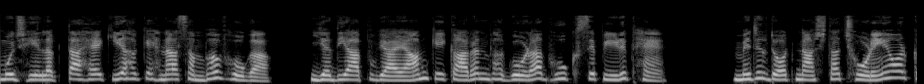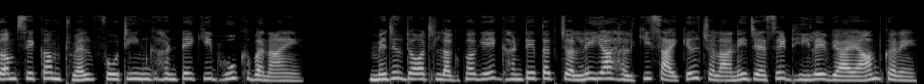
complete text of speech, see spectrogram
मुझे लगता है कि यह कहना संभव होगा, यदि आप व्यायाम के कारण भगोड़ा भूख से पीड़ित हैं। मिडिल डॉट नाश्ता छोड़ें और कम से कम 12-14 घंटे की भूख बनाएँ। मिडिल डॉट लगभग एक घंटे तक चलने या हल्की साइकिल चलाने जैसे ढीले व्यायाम करें।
